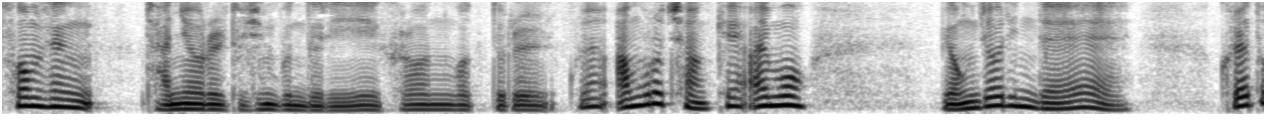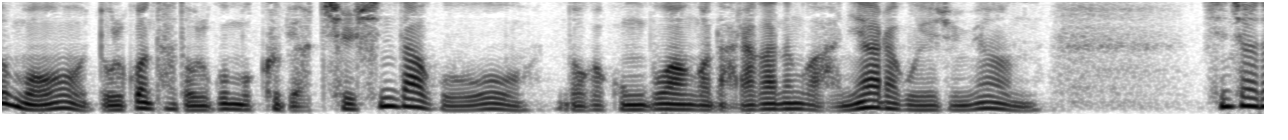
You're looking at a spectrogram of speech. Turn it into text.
수험생 자녀를 두신 분들이 그런 것들을 그냥 아무렇지 않게 아니 뭐 명절인데 그래도 뭐 놀 건 다 놀고 뭐 그 며칠 쉰다고 너가 공부한 거 날아가는 거 아니야 라고 해주면 진짜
